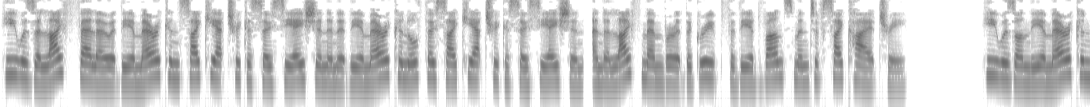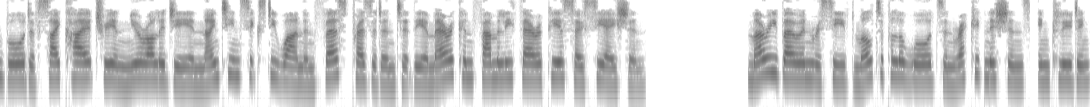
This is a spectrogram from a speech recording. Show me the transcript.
He was a Life Fellow at the American Psychiatric Association and at the American Orthopsychiatric Association, and a life member at the Group for the Advancement of Psychiatry. He was on the American Board of Psychiatry and Neurology in 1961 and first president at the American Family Therapy Association. Murray Bowen received multiple awards and recognitions, including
